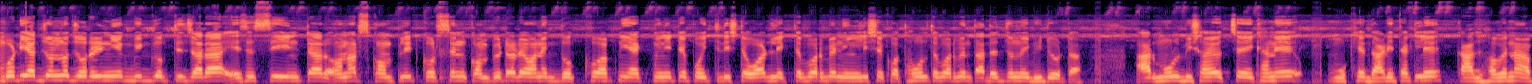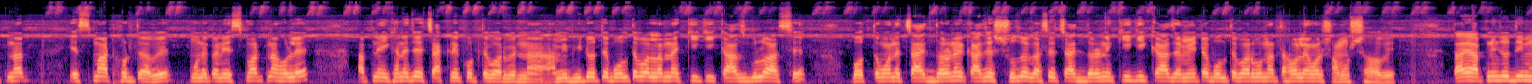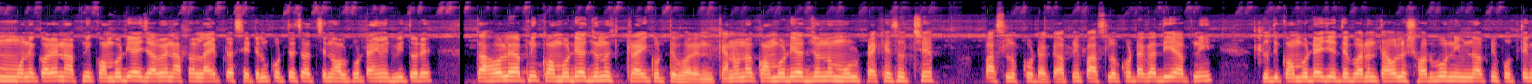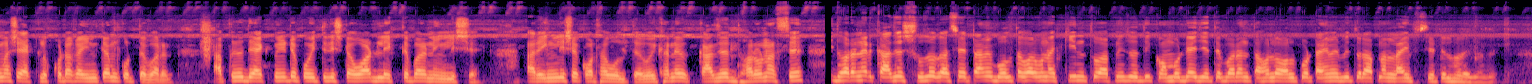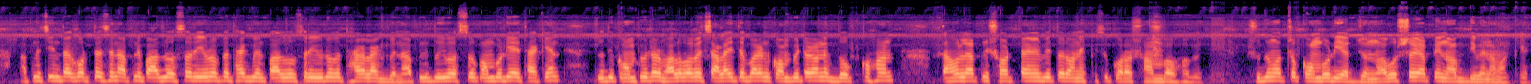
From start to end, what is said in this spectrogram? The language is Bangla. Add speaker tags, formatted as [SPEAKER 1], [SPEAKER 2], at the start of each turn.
[SPEAKER 1] কম্বোডিয়ার জন্য জরুরি নিয়োগ বিজ্ঞপ্তি যারা এসএসসি ইন্টার অনার্স কমপ্লিট করছেন কম্পিউটারে অনেক দক্ষ, আপনি এক মিনিটে পঁয়ত্রিশটা ওয়ার্ড লিখতে পারবেন, ইংলিশে কথা বলতে পারবেন, তাদের জন্য এই ভিডিওটা। আর মূল বিষয় হচ্ছে এখানে মুখে দাড়ি থাকলে কাজ হবে না, আপনার স্মার্ট হতে হবে। মনে করেন স্মার্ট না হলে আপনি এখানে যে চাকরি করতে পারবেন না। আমি ভিডিওতে বলতে পারলাম না কি কি কাজগুলো আছে। বর্তমানে চার ধরনের কাজের সুযোগ আছে, চার ধরনের কি কি কাজ আমি এটা বলতে পারব না, তাহলে আমার সমস্যা হবে। তাই আপনি যদি মনে করেন আপনি কম্বোডিয়ায় যাবেন, আপনার লাইফটা সেটেল করতে চাচ্ছেন অল্প টাইমের ভিতরে, তাহলে আপনি কম্বোডিয়ার জন্য ট্রাই করতে পারেন। কেননা কম্বোডিয়ার জন্য মূল প্যাকেজ হচ্ছে পাঁচ লক্ষ টাকা। আপনি পাঁচ লক্ষ টাকা দিয়ে আপনি যদি কম্বোডিয়ায় যেতে পারেন, তাহলে সর্বনিম্ন আপনি প্রত্যেক মাসে এক লক্ষ টাকা ইনকাম করতে পারেন। আপনি যদি এক মিনিটে পঁয়ত্রিশটা ওয়ার্ড লিখতে পারেন ইংলিশে আর ইংলিশে কথা বলতে হবে। ওইখানে কাজের ধরন আছে। কী ধরনের কাজের সুযোগ আছে এটা আমি বলতে পারব না, কিন্তু আপনি যদি কম্বোডিয়ায় যেতে পারেন তাহলে অল্প টাইমের ভিতরে আপনার লাইফ সেটেল হয়ে যাবে। আপনি চিন্তা করতেছেন আপনি পাঁচ বছর ইউরোপে থাকবেন, পাঁচ বছর ইউরোপে থাকা লাগবে না। আপনি দুই বছর কম্বোডিয়ায় থাকেন, যদি কম্পিউটার ভালোভাবে চালাইতে পারেন, কম্পিউটার অনেক দক্ষ হন, তাহলে আপনি শর্ট টাইমের ভিতরে অনেক কিছু করা সম্ভব হবে। শুধুমাত্র কম্বোডিয়ার জন্য। অবশ্যই আপনি নক দিবেন আমাকে।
